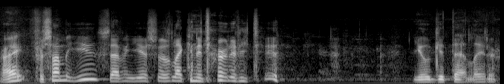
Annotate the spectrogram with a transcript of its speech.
Right? For some of you, seven years feels like an eternity too. You'll get that later.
